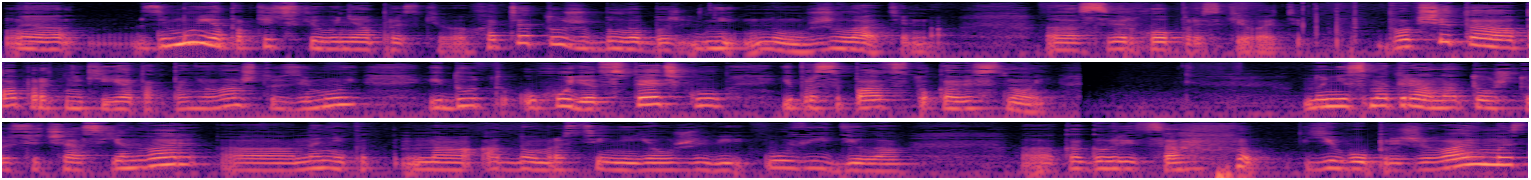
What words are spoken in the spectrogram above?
э, зимой я практически его не опрыскиваю. Хотя тоже было бы ну, желательно сверху опрыскивать. Вообще-то папоротники, я так поняла, что зимой идут, уходят в спячку и просыпаются только весной. Но несмотря на то, что сейчас январь, на, на одном растении я уже увидела как говорится, его приживаемость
